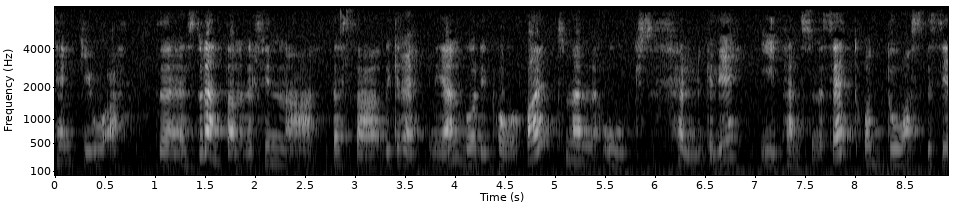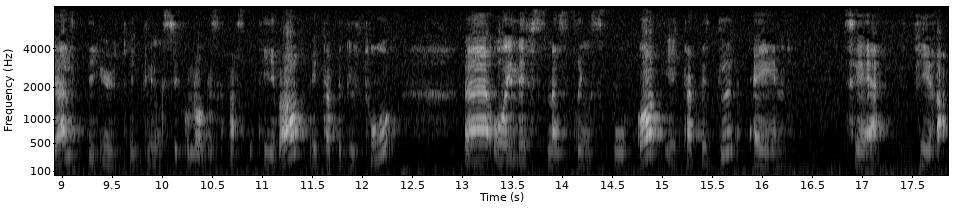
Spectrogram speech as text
tenker jo at eh, studentene vil finne disse begrepene igjen, både i Powerpoint, men òg selvfølgelig i pensumet sitt. Og da spesielt i utviklingspsykologiske perspektiver i kapittel 2. Eh, og i livsmestringsboka i kapittel 1 til 4.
